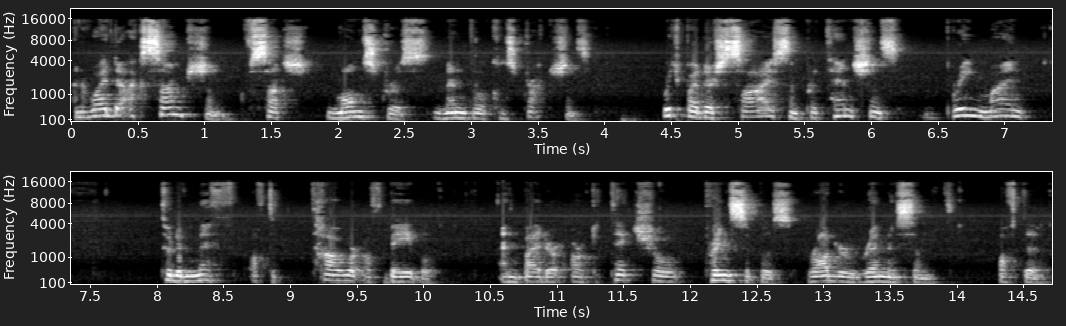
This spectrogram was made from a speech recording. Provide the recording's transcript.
And while the assumption of such monstrous mental constructions, which by their size and pretensions bring mind to the myth of the Tower of Babel, and by their architectural principles rather reminiscent of the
